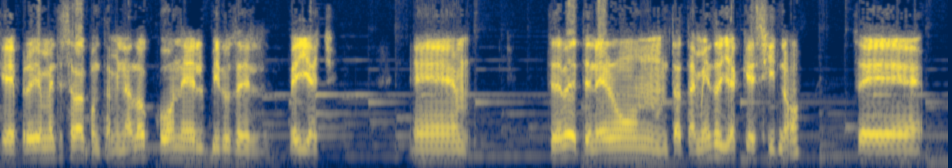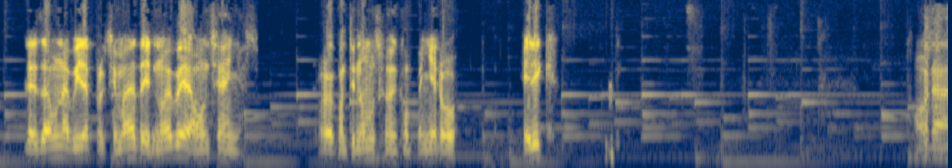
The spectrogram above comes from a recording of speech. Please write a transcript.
que previamente estaba contaminado con el virus del VIH. Eh, se debe de tener un tratamiento ya que si no, se les da una vida aproximada de 9 a 11 años. Ahora continuamos con el compañero Eric. Ahora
